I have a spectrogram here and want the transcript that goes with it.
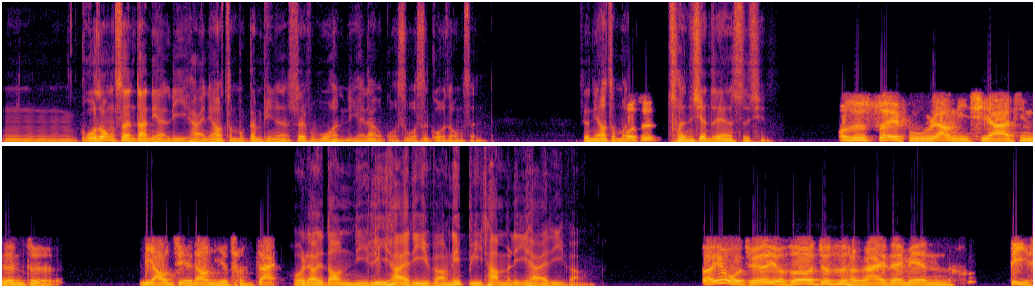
嗯国中生，但你很厉害，你要怎么跟评审说服我很厉害？但我是我是国中生，就你要怎么呈现这件事情？或是说服让你其他竞争者了解到你的存在，或了解到你厉害的地方，你比他们厉害的地方。呃，因为我觉得有时候就是很爱在那边 diss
